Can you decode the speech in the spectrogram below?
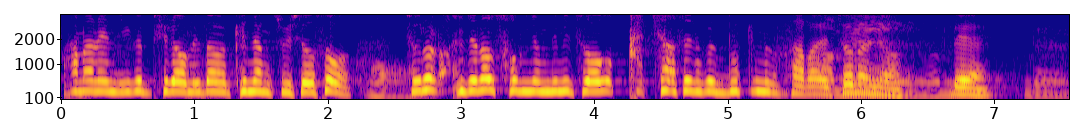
하나님 이거 필요합니다 그냥 주셔서 저는 언제나 성령님이 저하고 같이 하시는 걸 느끼면서 살아요 저는요 아멘. 네 네.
